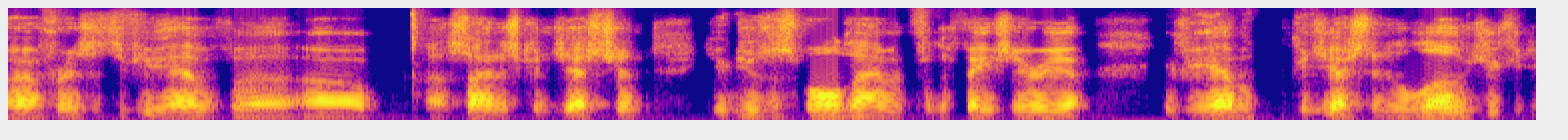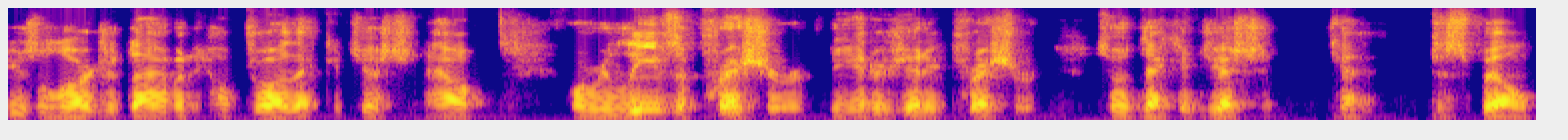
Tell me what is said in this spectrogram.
uh, for instance, if you have uh, uh, sinus congestion, you'd use a small diamond for the face area. If you have congestion in the lungs, you could use a larger diamond to help draw that congestion out or relieve the pressure, the energetic pressure, so that that congestion can dispel.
